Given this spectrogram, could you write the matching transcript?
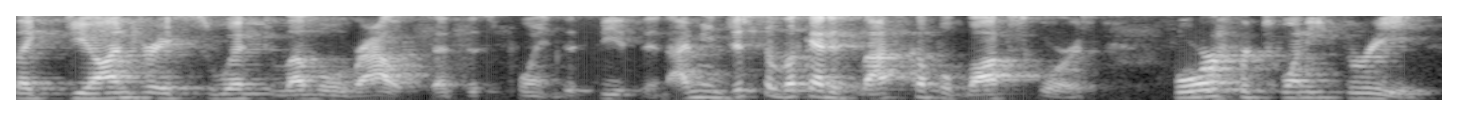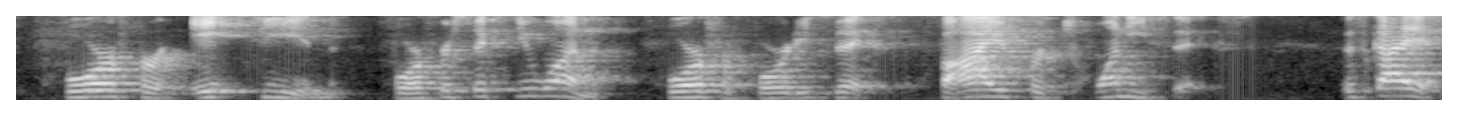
like D'Andre Swift level routes at this point this season. I mean, just to look at his last couple box scores four for 23, four for 18, four for 61, four for 46, five for 26. This guy,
